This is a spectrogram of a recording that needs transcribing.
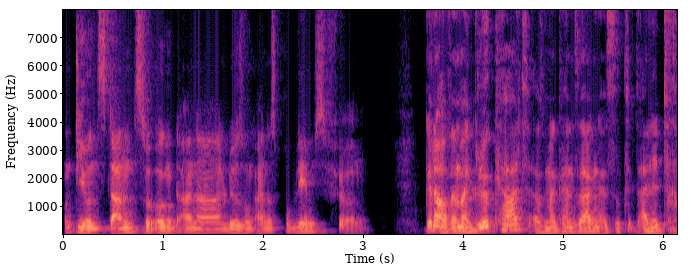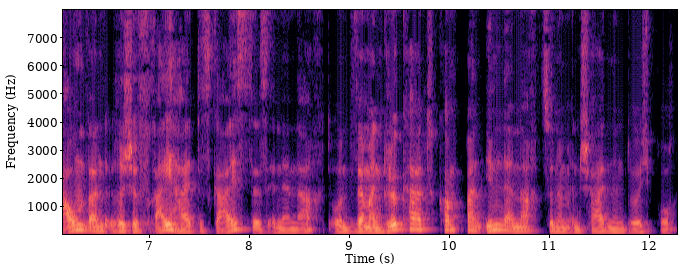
und die uns dann zu irgendeiner Lösung eines Problems führen. Genau, wenn man Glück hat, also man kann sagen, es gibt eine traumwanderische Freiheit des Geistes in der Nacht und wenn man Glück hat, kommt man in der Nacht zu einem entscheidenden Durchbruch.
